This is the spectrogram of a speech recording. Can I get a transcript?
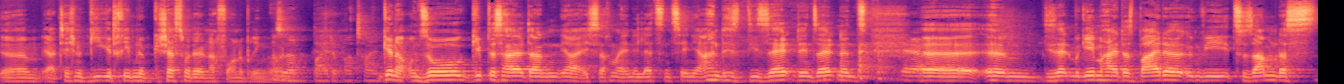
ähm, ja, technologiegetriebene Geschäftsmodelle nach vorne bringen wollen. Also beide Parteien. Genau, und so gibt es halt dann, ja, ich sag mal, in den letzten zehn Jahren die, die sel den seltenen, ja. äh, ähm, die seltene Begebenheit, dass beide irgendwie zusammen das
